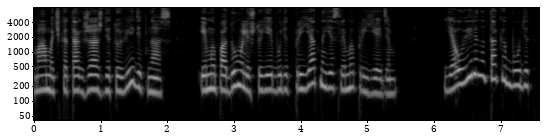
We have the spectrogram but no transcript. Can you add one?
«Мамочка так жаждет увидеть нас, и мы подумали, что ей будет приятно, если мы приедем. Я уверена, так и будет».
